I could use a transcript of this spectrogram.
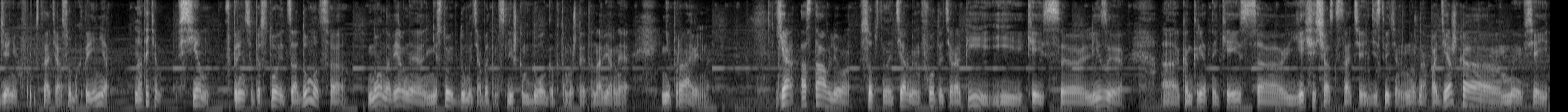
денег, кстати, особых-то и нет. Над этим всем, в принципе, стоит задуматься, но, наверное, не стоит думать об этом слишком долго, потому что это, наверное, неправильно. Я оставлю, собственно, термин фототерапии и кейс э, Лизы, э, конкретный кейс. Э, ей сейчас, кстати, действительно нужна поддержка. Мы всей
